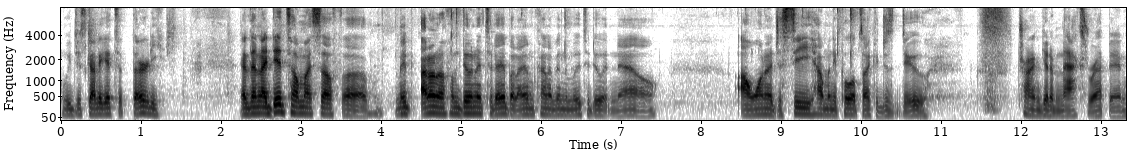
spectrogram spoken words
We just got to get to 30. And then I did tell myself, uh, maybe I don't know if I'm doing it today, but I am kind of in the mood to do it now. I want to just see how many pull-ups I could just do. Try and get a max rep in.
